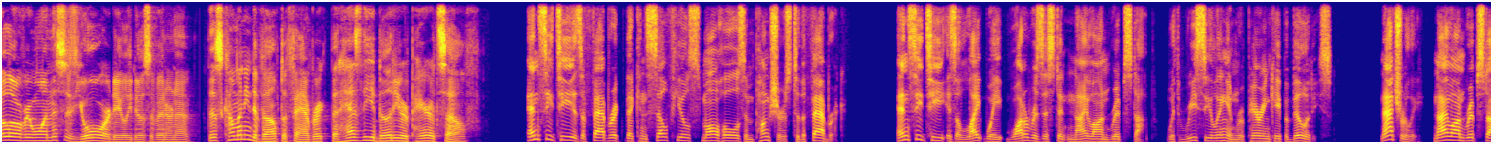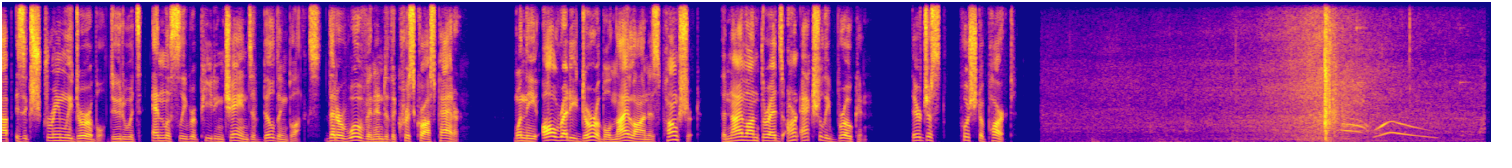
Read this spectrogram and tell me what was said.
Hello everyone, this is your Daily Dose of Internet. This company developed a fabric that has the ability to repair itself. NCT is a fabric that can self-heal small holes and punctures to the fabric. NCT is a lightweight, water-resistant nylon ripstop with resealing and repairing capabilities. Naturally, nylon ripstop is extremely durable due to its endlessly repeating chains of building blocks that are woven into the crisscross pattern. When the already durable nylon is punctured, the nylon threads aren't actually broken, they're just pushed apart.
